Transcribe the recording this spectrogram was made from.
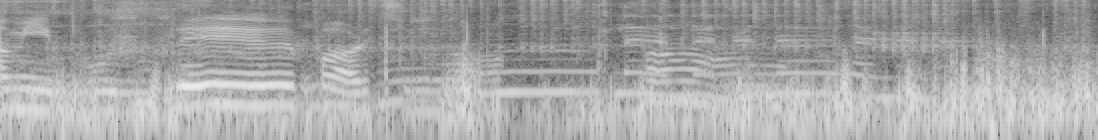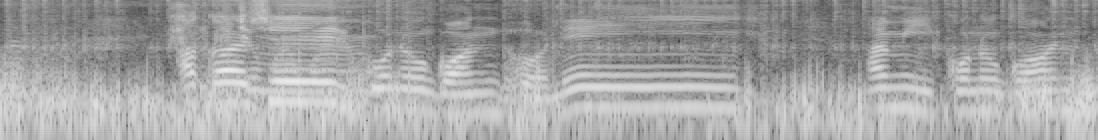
আমি বুঝতে পারছি না। আকাশের কোনো গন্ধ নেই। আমি কোনো গন্ধ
